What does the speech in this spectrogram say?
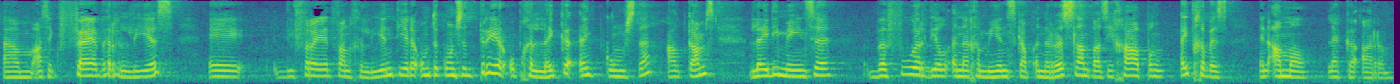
Ehm um, as ek verder lees, eh die vryheid van geleenthede om te konsentreer op gelyke uitkomste, outcomes, lei die mense bevoordeel in 'n gemeenskap. In Rusland was die gaping uitgewis en almal lekker arm.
